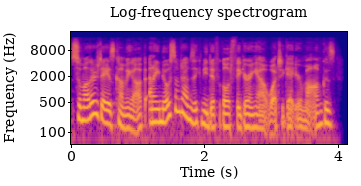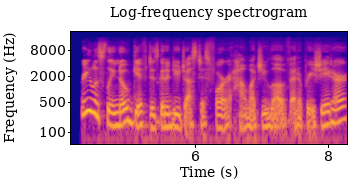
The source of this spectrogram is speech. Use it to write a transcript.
So mother's day is coming up and i know sometimes it can be difficult figuring out what to get your mom because realistically no gift is going to do justice for how much you love and appreciate her.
